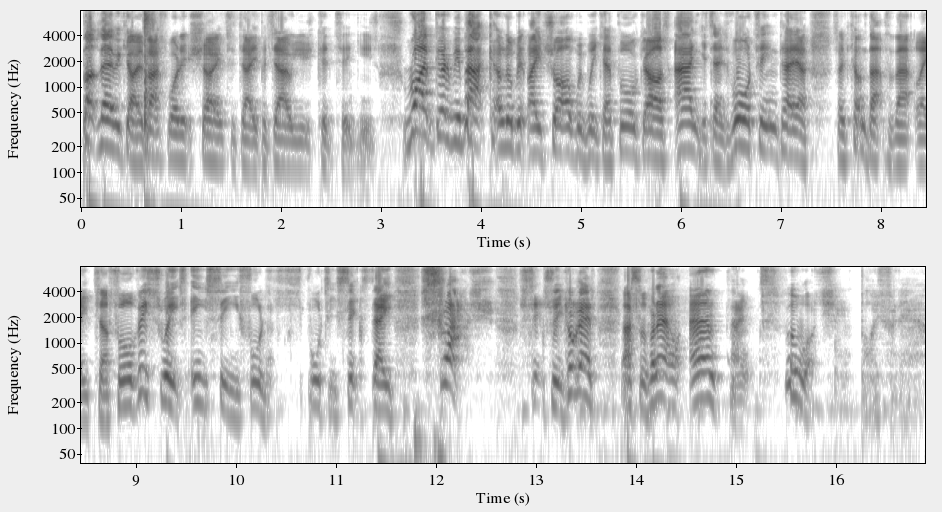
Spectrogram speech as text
but there we go. That's what it's showing today. But deluge continues. Right, I'm going to be back a little bit later on with weekend forecast and your 10 14 player. So come back for that later. For this week's EC 40, 46 day slash six week Okay. That's all for now. And thanks for watching. Bye for now.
